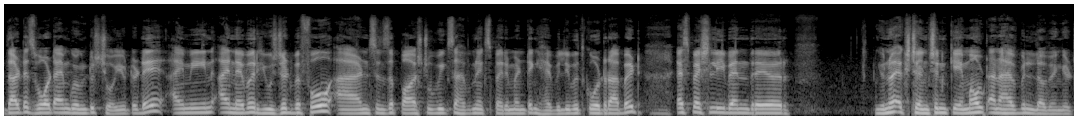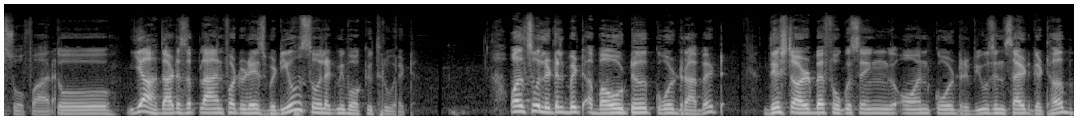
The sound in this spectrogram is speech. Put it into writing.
that is what I'm going to show you today. I mean, I never used it before, and since the past two weeks, I have been experimenting heavily with CodeRabbit, especially when there you know extension came out and i have been loving it so far. So yeah that is the plan for today's video. So let me walk you through it. Also a little bit about uh, code rabbit they started by focusing on code reviews inside github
